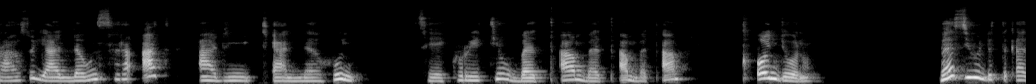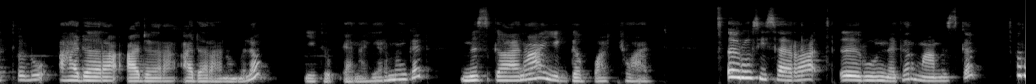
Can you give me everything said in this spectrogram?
ራሱ ያለውን ስርዓት አድንቄያለሁኝ። ሴኩሪቲው በጣም በጣም በጣም ቆንጆ ነው። በዚሁ እንድትቀጥሉ አደራ አደራ አደራ ነው ምለው። የኢትዮጵያን አየር መንገድ ምስጋና ይገባችኋል። ጥሩ ሲሰራ ጥሩን ነገር ማመስገን ጥሩ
